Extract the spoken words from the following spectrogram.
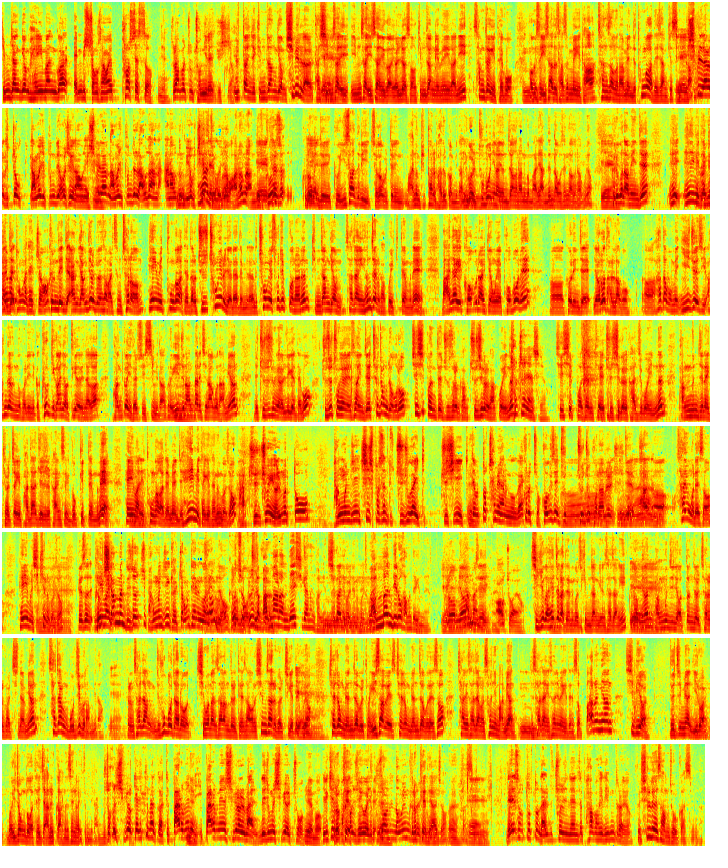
김장겸 해임안과 MBC 정상화의 프로세스를 예. 한번 좀 정리를 해 주시죠. 일단 이제 김장겸 10일 날 다시 예. 임사 임사 이사회가 열려서 김장겸 회의관이 상정이 되고 거기서 이사들 다섯 명이 다 찬성을 하면 이제 통과가 되지 예, 않겠습니까? 10일 날은 그쪽 나머지 분들 어 저기 나오네. 10일 날은 나머지 분들 나오든 안, 안 나오든 밀어붙이겠다는 해야죠. 거죠. 안 하면 안 되죠. 예, 그래서 그러면 예. 이제 그 이사들이 제가 볼 때는 많은 비판을 받을 겁니다. 이걸 두 번이나 연장을 하는 건 말이 안 된다고 생각을 하고요. 음. 예. 그리고 나면 이제 해, 해임이 되면 이제 통과됐죠. 그런데 이제 양- 양지열 변호사 말씀처럼 해임이 통과가 되더라도 주주총회를 열어야 됩니다. 근데 총회 소집 권한은 김장겸 사장이 현재는 갖고 있기 때문에 만약에 거부를 할 경우에 법원에 어, 그걸 이제 열어달라고, 어, 하다 보면 2주에서 한 달 정도 걸리니까 그 기간이 어떻게 되느냐가 관건이 될 수 있습니다. 그럼 2주나 한 달이 지나고 나면 이제 주주총회가 열리게 되고 주주총회에서 이제 최종적으로 70%의 주식을, 가- 주식을 갖고 있는 천천히 하세요. 70%의 주식을 가지고 있는 박문진의 결정이 받아들일 가능성이 높기 때문에 해임안이 통과가 되면 이제 해임이 되게 되는 거죠. 아, 주주총회 열면 또 박문진이 70% 주주가 있기, 주식이 있기 때문에 또 참여하는 건가요? 그렇죠. 거기서 주, 어, 주주 권한을 주주 이제 권한. 바- 어, 사용을 해서 해임을 시키는 거죠. 그래서 그럼 해임안이- 시간만 늦었지 박문진이 결정하면 되는 거네요. 그럼요. 그렇죠. 뭐 그러니까 만만한데 시간은 걸린다. 시간이 걸리는 거죠. 만만 뒤로 가면 되겠네요. 예, 그러면 만만 이제 뒤. 아, 좋아요. 직위가 해제가 되는 거죠. 김장현 사장이. 그러면 예. 박문진이 어떤 절차를 걸치냐면 사장 모집을 합니다. 예. 그럼 사장 이제 후보자로 지원한 사람들 대상으로 심사를 걸치게 되고요. 예. 최종 면접을 통해 이사회에서 최종 면접을 해서 차기 사장을 선임하면 음. 이제 사장이 선임하게 돼서 빠르면 12월, 늦으면 1월 뭐 이 정도가 되지 않을까 하는 생각이 듭니다. 무조건 12월까지 끝날 것 같아. 빠르면 네. 빠르면 11월 말, 늦으면 12월 초. 예, 뭐 이렇게 좀 바꿔주세요. 이제 예, 구성원들 너무 힘들어요. 그렇게 지금. 돼야죠. 예, 맞습니다. 예. 내일서부터 또 날도 추워진다는데 파업하기도 힘들어요. 그 실내에서 하면 좋을 것 같습니다.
